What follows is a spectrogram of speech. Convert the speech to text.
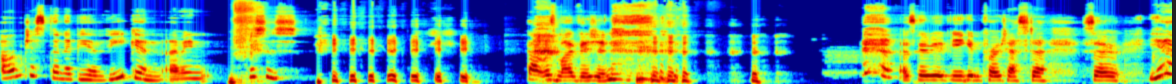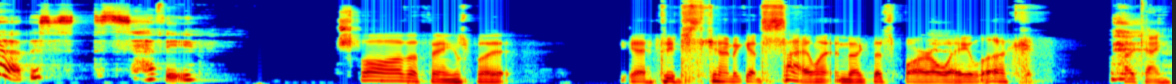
I'm just gonna be a vegan. I mean, this is that was my vision. I was gonna be a vegan protester. So yeah, this is this is heavy. Saw other things, but yeah, dude just kind of gets silent and like this far away look. Okay,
